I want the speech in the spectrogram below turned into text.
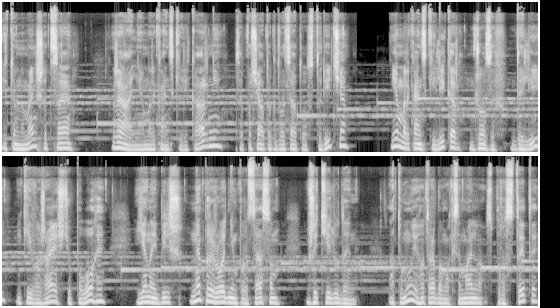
І тим не менше, це реальні американські лікарні, це початок ХХ століття, і американський лікар Джозеф Делі, який вважає, що пологи є найбільш неприроднім процесом в житті людини, а тому його треба максимально спростити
